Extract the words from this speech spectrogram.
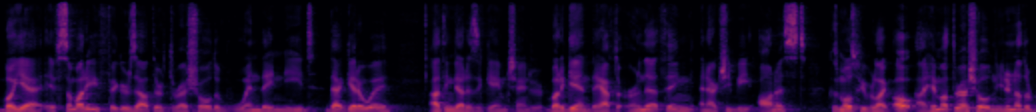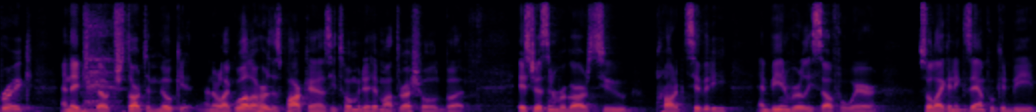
but yeah, if somebody figures out their threshold of when they need that getaway, I think that is a game changer. But again, they have to earn that thing and actually be honest. Because most people are like, oh, I hit my threshold, need another break. And they, they'll start to milk it. And they're like, well, I heard this podcast. He told me to hit my threshold. But it's just in regards to productivity and being really self aware. So, like an example could be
